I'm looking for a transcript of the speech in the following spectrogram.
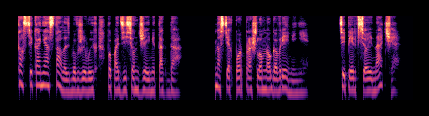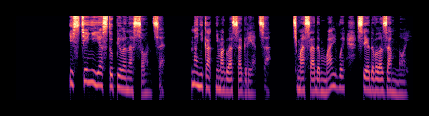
Толстяка не осталось бы в живых, попадись он Джейми тогда. Но с тех пор прошло много времени. Теперь все иначе. Из тени я ступила на солнце, но никак не могла согреться. Тьма садом Мальвы следовала за мной.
